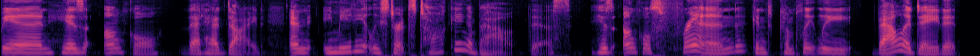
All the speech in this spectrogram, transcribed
been his uncle that had died and immediately starts talking about this. His uncle's friend can completely validate it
